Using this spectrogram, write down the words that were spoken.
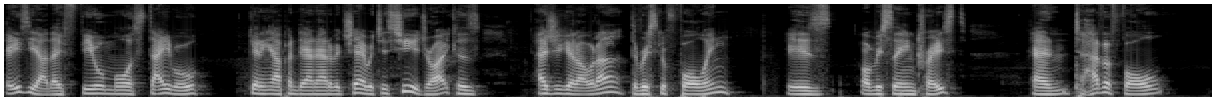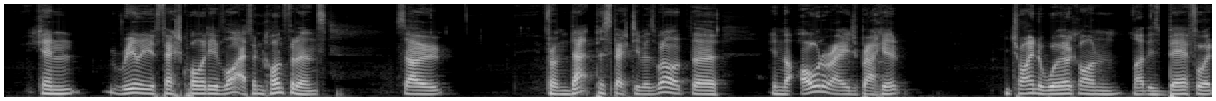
easier. They feel more stable getting up and down out of a chair, which is huge, right? Because as you get older, the risk of falling is obviously increased. And to have a fall can really affect quality of life and confidence. So, from that perspective as well, the in the older age bracket, trying to work on like this barefoot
